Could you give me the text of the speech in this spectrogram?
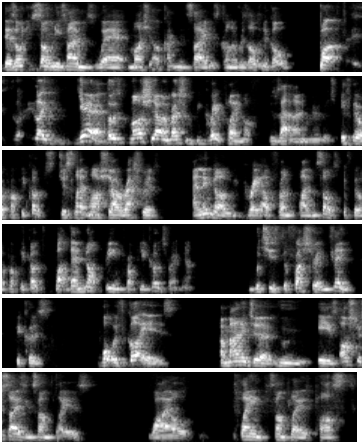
there's only so many times where Martial cutting inside is going to result in a goal. But like, yeah, those Martial and Rashford would be great playing off Zlatan and Ibrahimovic if they were properly coached. Just like Martial, Rashford, and Lingard would be great up front by themselves if they were properly coached. But they're not being properly coached right now, which is the frustrating thing because what we've got is a manager who is ostracizing some players while playing some players past,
